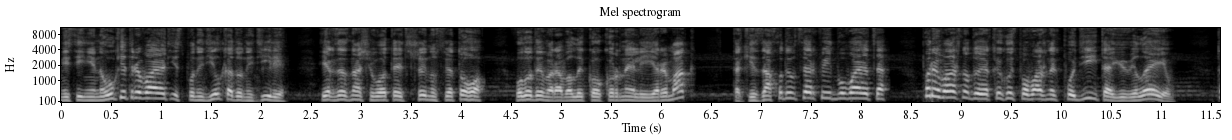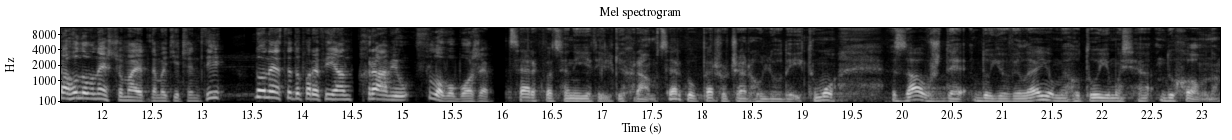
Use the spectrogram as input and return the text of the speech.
Місійні науки тривають із понеділка до неділі. Як зазначив отець чину святого Володимира Великого Корнелій Єремак, такі заходи в церкві відбуваються переважно до якихось поважних подій та ювілеїв. Та головне, що мають на меті ченці, донести до парафіян храмів Слово Боже. Церква це не є тільки храм. Церква в першу чергу люди. І тому завжди до ювілею ми готуємося духовно.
